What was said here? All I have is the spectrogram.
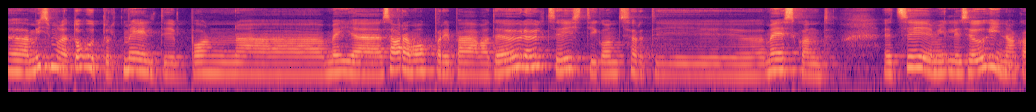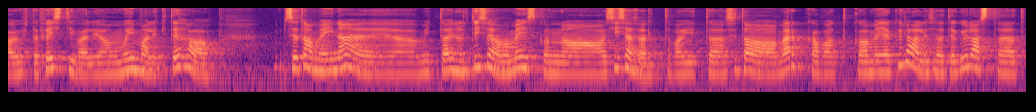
Äh, mis mulle tohutult meeldib, on äh, meie Saaremaa ooperipäevade ja üleüldse Eesti Kontserdi meeskond. et see, millise õhinaga ühte festivali on võimalik teha seda me ei näe mitte ainult ise oma meeskonna siseselt, vaid seda märkavad ka meie külalised ja külastajad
